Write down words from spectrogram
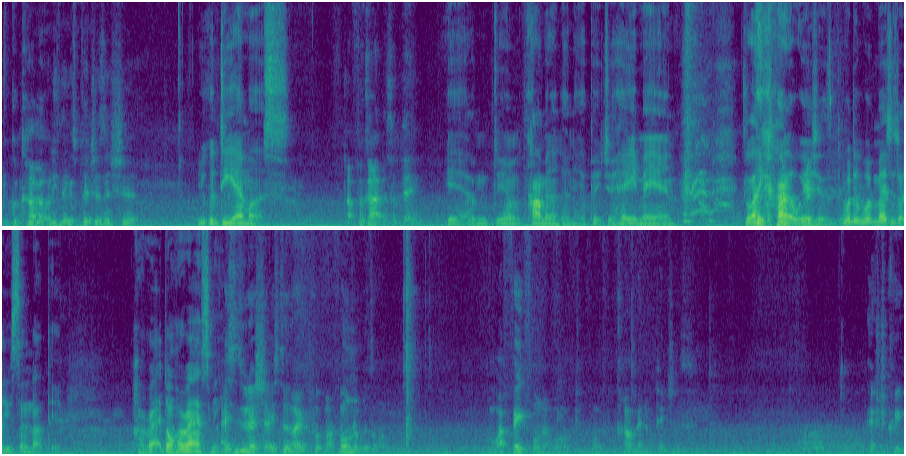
You could comment on these niggas' pictures and shit. You could DM us. I forgot that's a thing. Yeah, I'm you know, comment on that nigga picture. Hey man, like kind of weird shit. What what message are you sending out there? Harass, don't harass me. I used to do that shit. I used to like put my phone numbers on. My fake phone number on, on comment and pictures. Extra creepy.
